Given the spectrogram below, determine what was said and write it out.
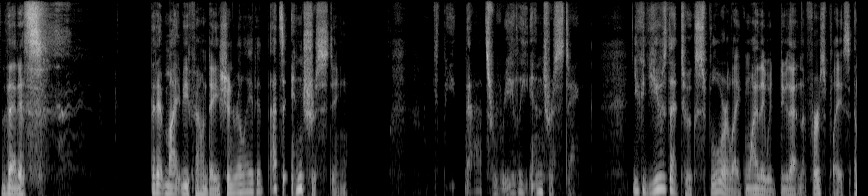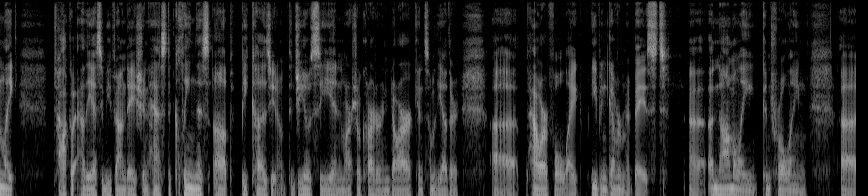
that it's that it might be foundation related. That's interesting. That's really interesting. You could use that to explore like why they would do that in the first place and like talk about how the SCP Foundation has to clean this up because, you know, the GOC and Marshall Carter and Dark and some of the other uh, powerful, like even government based uh, anomaly controlling uh,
